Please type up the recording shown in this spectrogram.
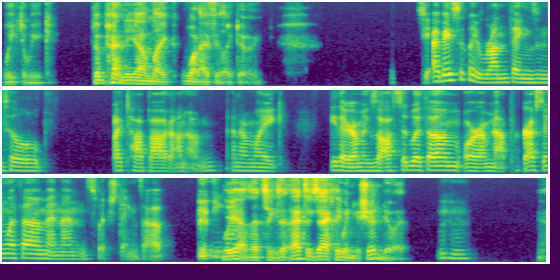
week to week depending on like what I feel like doing. See, I basically run things until I top out on them, and I'm like, either I'm exhausted with them or I'm not progressing with them, and then switch things up. well, yeah, that's exactly that's exactly when you should do it. Mm-hmm. Yeah.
